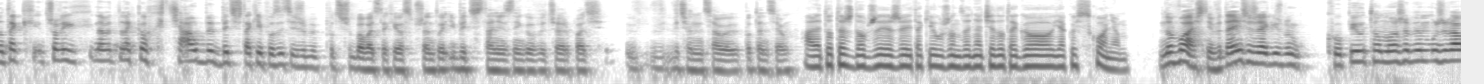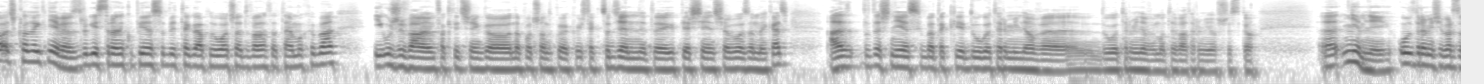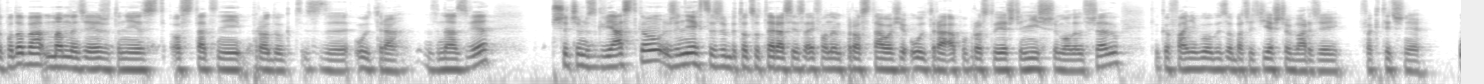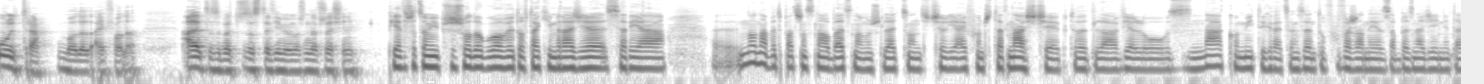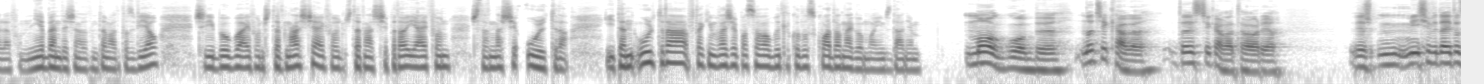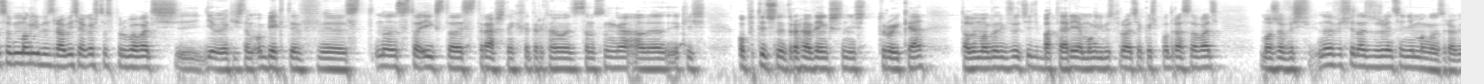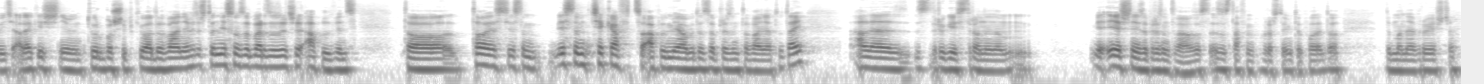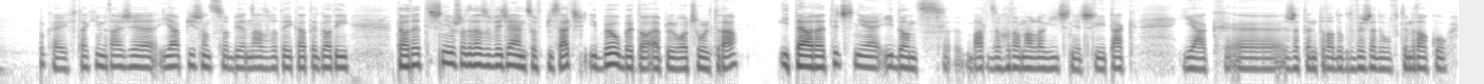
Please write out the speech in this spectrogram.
no tak człowiek nawet lekko chciałby być w takiej pozycji, żeby potrzebować takiego sprzętu i być w stanie z niego wyczerpać, wyciągnąć cały potencjał. Ale to też dobrze, jeżeli takie urządzenia cię do tego jakoś skłonią. No właśnie, wydaje mi się, że jak już bym kupił, to może bym używał, aczkolwiek nie wiem. Z drugiej strony kupiłem sobie tego Apple Watcha dwa lata temu chyba i używałem faktycznie go na początku jakoś tak codzienny, to pierścienie trzeba było zamykać, ale to też nie jest chyba takie długoterminowe, długoterminowy motywator mimo wszystko. E, niemniej, Ultra mi się bardzo podoba. Mam nadzieję, że to nie jest ostatni produkt z Ultra w nazwie. Przy czym z gwiazdką, że nie chcę, żeby to, co teraz jest iPhone'em Pro, stało się Ultra, a po prostu jeszcze niższy model wszedł, tylko fajnie byłoby zobaczyć jeszcze bardziej faktycznie Ultra model iPhone'a. Ale to zostawimy może na wrzesień. Pierwsze, co mi przyszło do głowy, to w takim razie seria, e, no nawet patrząc na obecną już lecąc, czyli iPhone 14, który dla wielu znakomitych recenzentów uważany jest za beznadziejny telefon. Nie będę się na ten temat rozwijał, czyli byłby iPhone 14, iPhone 14 Pro i iPhone 14 Ultra. I ten Ultra w takim razie pasowałby tylko do składanego moim zdaniem. Mogłoby. No ciekawe. To jest ciekawa teoria. Wiesz, mi się wydaje to, co mogliby zrobić, jakoś to spróbować, nie wiem, jakiś tam obiektyw, y, no 100X to jest straszny chwyt reklamowy z Samsunga, ale jakiś optyczny trochę większy niż trójkę, to by mogli wrzucić baterię, mogliby spróbować jakoś podrasować, może wyśw no, wyświetlać dużo więcej nie mogą zrobić, ale jakieś, nie wiem, turbo szybkie ładowanie, chociaż to nie są za bardzo rzeczy Apple, więc to, to jest, jestem, jestem ciekaw, co Apple miałoby do zaprezentowania tutaj, ale z drugiej strony, no, Je jeszcze nie zaprezentowało. Zostawmy po prostu im to pole do, do manewru jeszcze. Okej, okay, w takim razie ja pisząc sobie nazwę tej kategorii, teoretycznie już od razu wiedziałem, co wpisać i byłby to Apple Watch Ultra. I teoretycznie idąc bardzo chronologicznie, czyli tak jak, e, że ten produkt wyszedł w tym roku,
